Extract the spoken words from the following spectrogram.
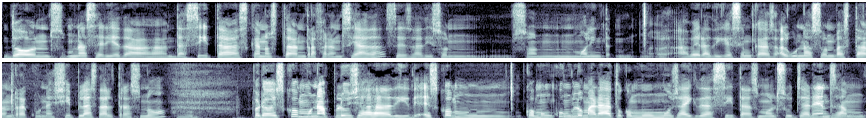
doncs, una sèrie de, de cites que no estan referenciades, és a dir, són, són molt... A veure, diguéssim que algunes són bastant reconeixibles, d'altres no, però és com una pluja, és com, com un conglomerat o com un mosaic de cites molt suggerents amb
